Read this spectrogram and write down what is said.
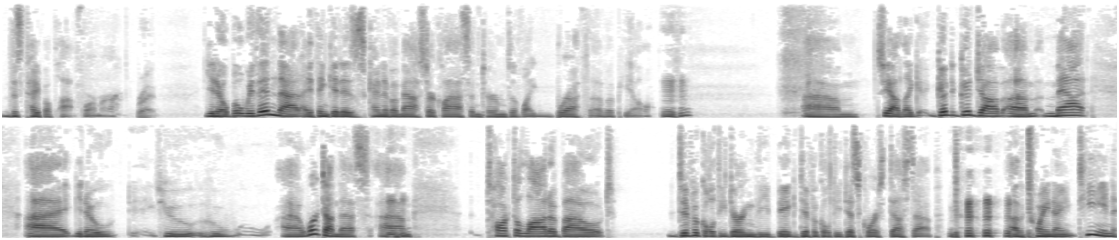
this type of platformer, Right. You know, but within that, I think it is kind of a masterclass in terms of like breadth of appeal. Mm-hmm. Um, so yeah, like good, good job. Um, Matt, uh, you know, who, who, uh, worked on this, um, talked a lot about difficulty during the big difficulty discourse dust up of 2019.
